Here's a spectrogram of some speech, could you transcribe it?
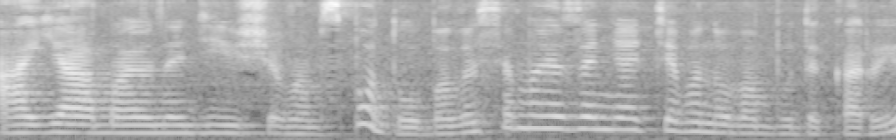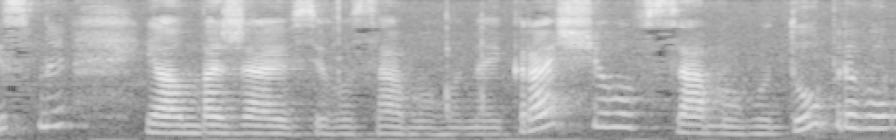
а я маю надію, що вам сподобалося моє заняття, воно вам буде корисне. Я вам бажаю всього самого найкращого, самого доброго.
